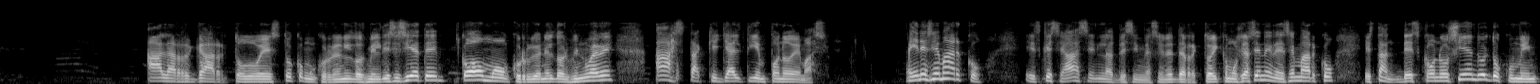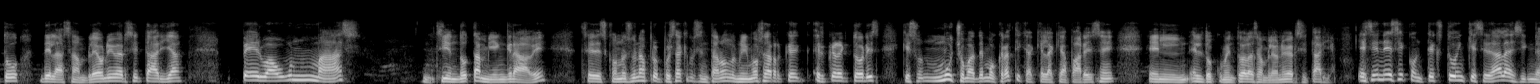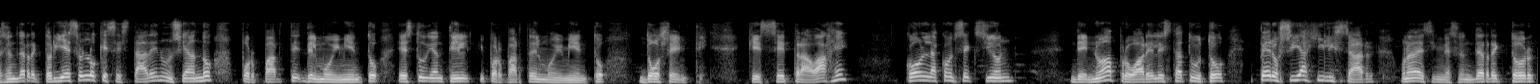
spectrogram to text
alargar todo esto, como ocurrió en el 2017, como ocurrió en el 2009, hasta que ya el tiempo no dé más. En ese marco es que se hacen las designaciones de rector y como se hacen en ese marco, están desconociendo el documento de la Asamblea Universitaria, pero aún más siendo también grave, se desconoce una propuesta que presentaron los mismos rectores que son mucho más democrática que la que aparece en el documento de la Asamblea Universitaria. Es en ese contexto en que se da la designación de rector y eso es lo que se está denunciando por parte del movimiento estudiantil y por parte del movimiento docente, que se trabaje con la concepción de no aprobar el estatuto, pero sí agilizar una designación de rector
